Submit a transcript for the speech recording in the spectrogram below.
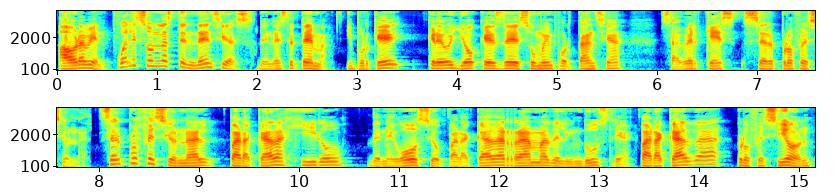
Ahora bien, ¿cuáles son las tendencias en este tema y por qué creo yo que es de suma importancia saber qué es ser profesional. Ser profesional para cada giro de negocio, para cada rama de la industria, para cada profesión,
